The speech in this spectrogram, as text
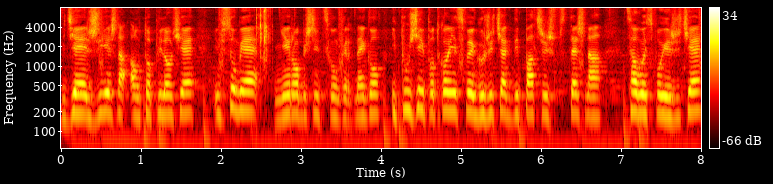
gdzie żyjesz na autopilocie i w sumie nie robisz nic konkretnego i później pod koniec swojego życia, gdy patrzysz wstecz na całe swoje życie,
